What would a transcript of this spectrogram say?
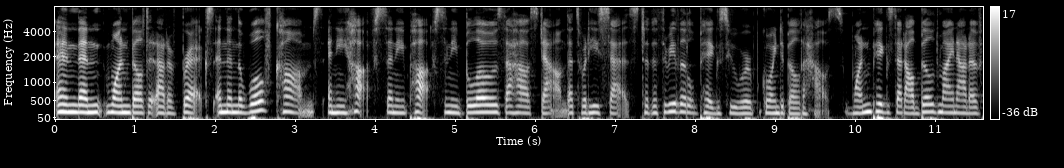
And then one built it out of bricks. And then the wolf comes and he huffs and he puffs and he blows the house down. That's what he says to the three little pigs who were going to build a house. One pig said, I'll build mine out of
